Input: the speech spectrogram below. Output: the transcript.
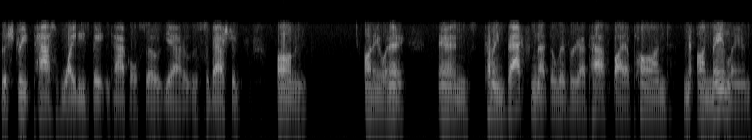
the street past Whitey's Bait and Tackle, so yeah, it was Sebastian um, on A1A. And coming back from that delivery, I passed by a pond on mainland,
